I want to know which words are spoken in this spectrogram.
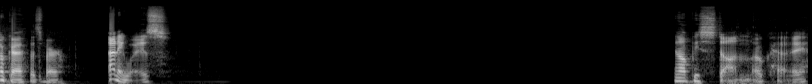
Okay, that's fair. Anyways. Cannot be stunned, okay.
